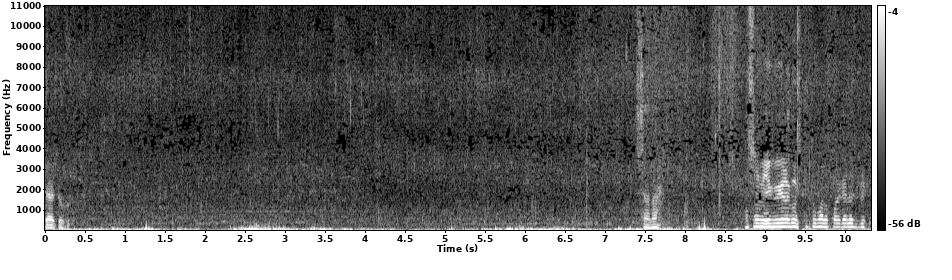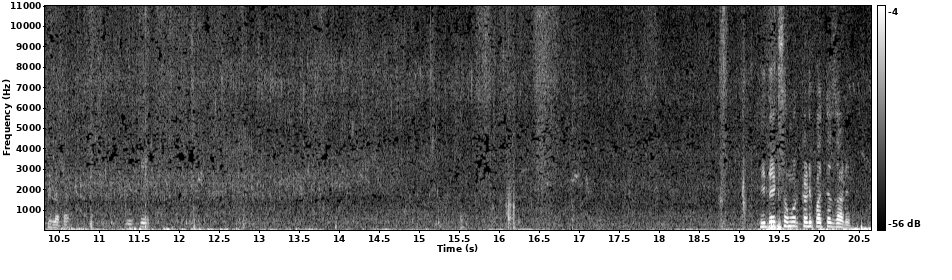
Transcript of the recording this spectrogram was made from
tattoo. चला. अशा वेगवेगळ्या गोष्टी तुम्हाला बघायलाच भेटतील आता. इथे एक समोर कडीपत्त्याचं झाड आहे.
